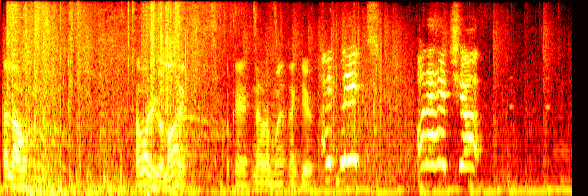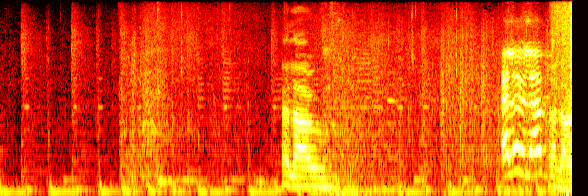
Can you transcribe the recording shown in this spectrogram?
Hello. How are you alive? Okay, never mind. Thank you. I clicked! On a headshot! Hello. Hello, love! Hello.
